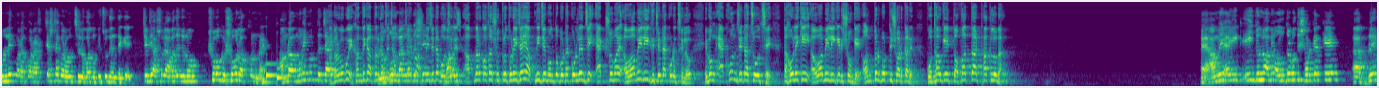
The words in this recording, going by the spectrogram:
উল্লেখ করা করার চেষ্টা করা হচ্ছিল গত কিছুদিন থেকে। যেটি আসলে আমাদের জন্য শুভ শুভ লক্ষণ নয়। আমরা মনে করতে চাই আনোয়ারবাবু এখান থেকে আপনার কাছে জানতে চাইব আপনি যেটা বলছিলেন আপনার কথা সূত্র ধরেই যাই আপনি যে মন্তব্যটা করলেন যে একসময় আওয়ামী লীগ যেটা করেছিল এবং এখন যেটা চলছে তাহলে কি আওয়ামী লীগের সঙ্গে অন্তর্বর্তী সরকারের কোথাও গিয়ে তফাৎ আর থাকল না? হ্যাঁ আমি এই এই জন্য আমি অন্তর্বর্তী সরকারকে blame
